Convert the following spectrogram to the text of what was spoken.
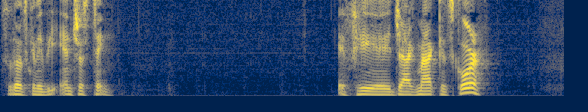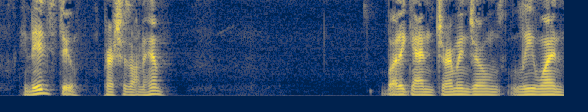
So that's going to be interesting. If he Jack Mack can score, he needs to. Pressure's on him. But again, Jermaine Jones, Lee Nguyen,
